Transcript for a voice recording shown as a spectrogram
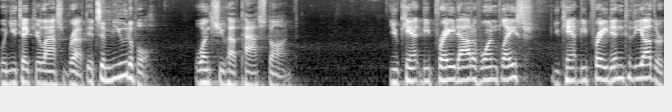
when you take your last breath, it's immutable once you have passed on. You can't be prayed out of one place, you can't be prayed into the other.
